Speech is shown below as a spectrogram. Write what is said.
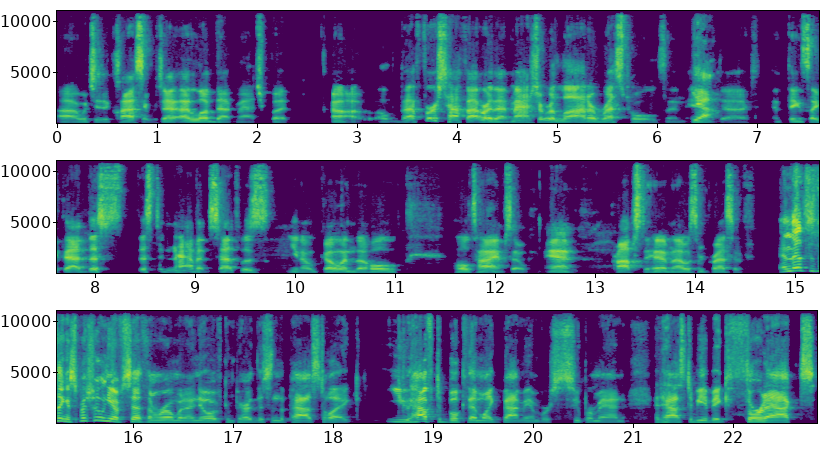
uh, which is a classic, which I, I love that match, but. Uh, that first half hour of that match, there were a lot of rest holds and, and yeah, uh, and things like that. This this didn't have it. Seth was you know going the whole whole time. So man, props to him. That was impressive. And that's the thing, especially when you have Seth and Roman. I know I've compared this in the past. Like you have to book them like Batman versus Superman. It has to be a big third act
